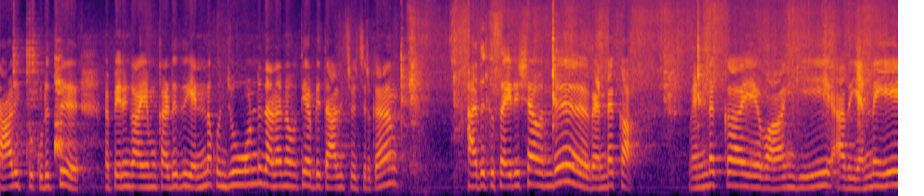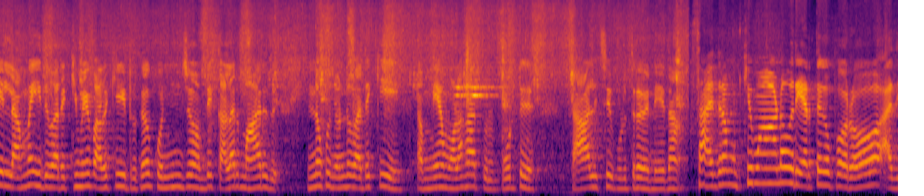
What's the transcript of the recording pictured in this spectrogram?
தாளிப்பு கொடுத்து பெருங்காயம் கடுகு எண்ணெய் கொஞ்சோண்டு நல்லெண்ணெய் ஊற்றி அப்படியே தாளித்து வச்சுருக்கேன். அதுக்கு சைடிஷாக வந்து வெண்டைக்காய். வெண்டைக்காயை வாங்கி அது எண்ணெயே இல்லாமல் இது வரைக்குமே வதக்கிட்டு இருக்கேன். கொஞ்சம் அப்படியே கலர் மாறுது. இன்னும் கொஞ்சோண்டு வதக்கி கம்மியாக மிளகாத்தூள் போட்டு தாளித்து கொடுத்துட வேண்டியதுதான். சாயந்தரம் முக்கியமான ஒரு இடத்துக்கு போகிறோம் அது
